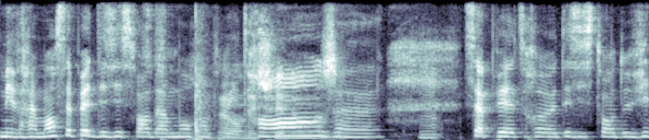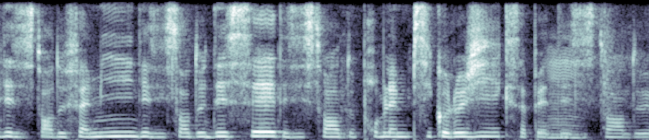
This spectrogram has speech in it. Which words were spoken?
Mais vraiment, ça peut être des histoires d'amour un peu étranges. euh, Mm. Ça peut être euh, des histoires de vie, des histoires de famille, des histoires de décès, des histoires de problèmes psychologiques. Ça peut être Mm. des histoires de.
